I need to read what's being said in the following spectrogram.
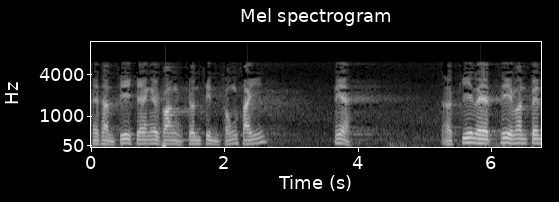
ให้ท่านชี้แจงให้ฟังจนสิ้นสงสัย เนี่ยกิเลสที่มันเป็น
